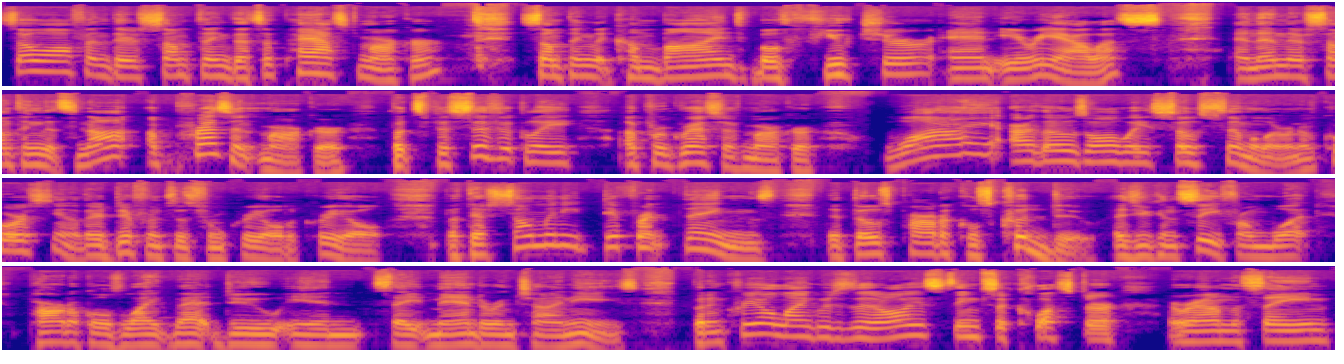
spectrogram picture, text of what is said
so often there's something that's a past marker, something that combines both future and irrealis, and then there's something that's not a present marker, but specifically a progressive marker why are those always so similar? And of course, you know, there are differences from Creole to Creole, but there's so many different things that those particles could do, as you can see from what particles like that do in, say, Mandarin Chinese. But in Creole languages, it always seems to cluster around the same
